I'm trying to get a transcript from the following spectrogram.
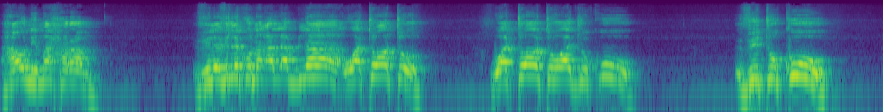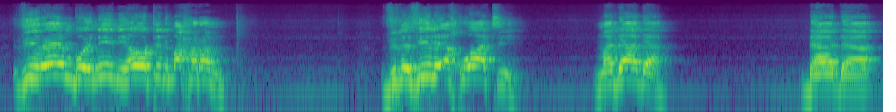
Hao ni mahram. Vile vile kuna alabna watoto. Watoto wajukuu vitukuu. Virembwe nini? Hao wote ni mahram. Vile vile akhwati madada. Dada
